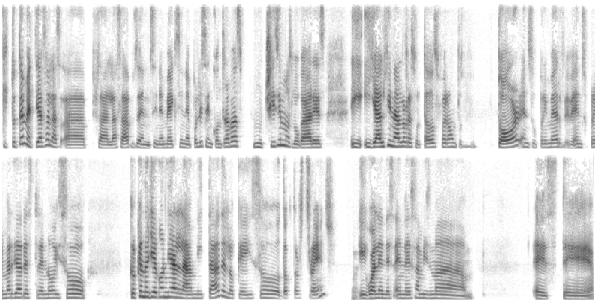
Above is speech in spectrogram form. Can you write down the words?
pues tú te metías a las, a, a las apps en Cinemex, Cinépolis, encontrabas muchísimos lugares y, y ya al final los resultados fueron, pues, Thor en su primer, en su primer día de estreno hizo, creo que no llegó ni a la mitad de lo que hizo Doctor Strange, igual en, es- en esa misma, este,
